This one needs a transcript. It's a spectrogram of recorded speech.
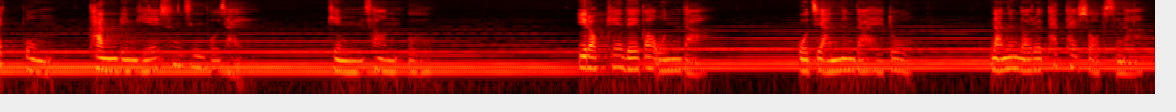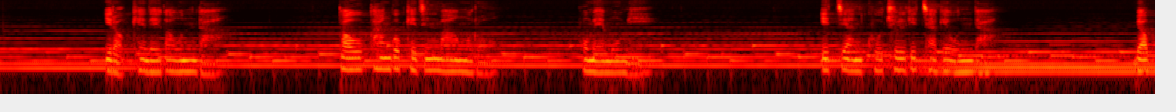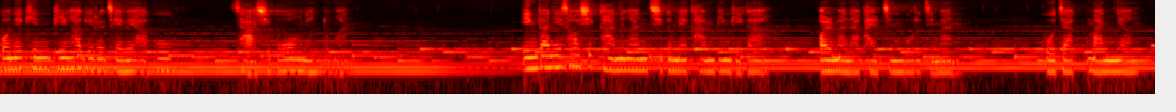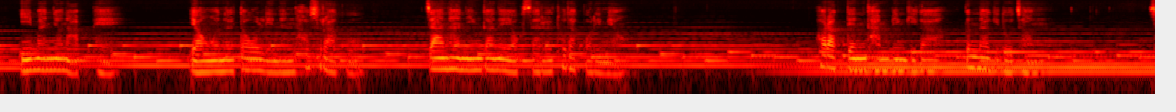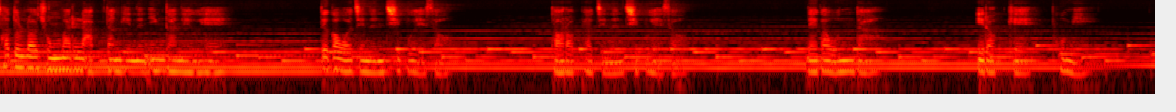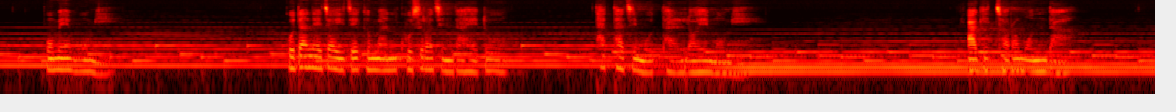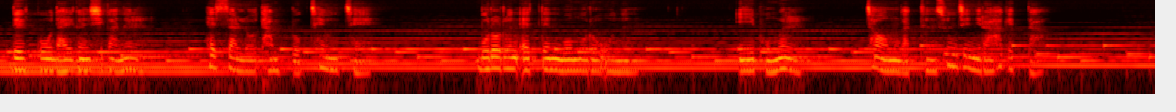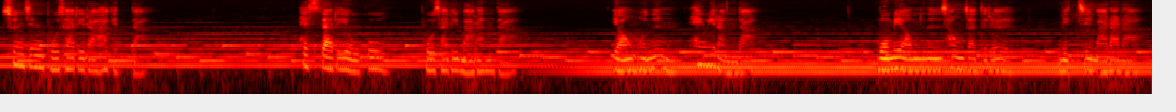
햇봄 간빙기의 순진보살 김선우. 이렇게 내가 온다. 오지 않는다 해도 나는 너를 탓할 수 없으나 이렇게 내가 온다. 더욱 간곡해진 마음으로 봄의 몸이 잊지 않고 줄기차게 온다. 몇 번의 긴 빙하기를 제외하고 45억 년 동안 인간이 서식 가능한 지금의 간빙기가 얼마나 갈진 모르지만 고작 만년, 이만년 앞에 영혼을 떠올리는 허술하고 짠한 인간의 역사를 토닥거리며 허락된 간빙기가 끝나기도 전 서둘러 종말을 앞당기는 인간에 의해 뜨거워지는 지구에서 더럽혀지는 지구에서 내가 온다 이렇게 봄이 봄의 몸이 고단해져 이제 그만 고스러진다 해도 탓하지 못할 너의 몸이 아기처럼 온다. 늙고 낡은 시간을 햇살로 담뿍 채운 채 물오른 앳된 몸으로 오는 이 봄을 처음 같은 순진이라 하겠다. 순진 보살이라 하겠다. 햇살이 오고 보살이 말한다. 영혼은 행위란다. 몸이 없는 성자들을 믿지 말아라.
